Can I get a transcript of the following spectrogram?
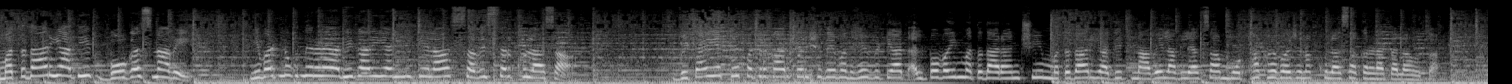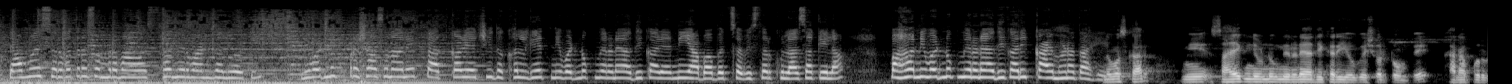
मतदार यादीत बोगस नावे. निवडणूक निर्णय अधिकारी यांनी केला सविस्तर खुलासा. विटा येथे पत्रकार परिषदेमध्ये विट्यात अल्पवयीन मतदारांची मतदार यादीत नावे लागल्याचा मोठा खळबळजनक खुलासा करण्यात आला होता. त्यामुळे सर्वत्र संभ्रमावस्था निर्माण झाली होती. निवडणूक प्रशासनाने तात्काळ याची दखल घेत निवडणूक निर्णय अधिकाऱ्यांनी याबाबत सविस्तर खुलासा केला. पहा निवडणूक निर्णय अधिकारी काय म्हणत आहे नमस्कार. मी सहाय्यक निवडणूक निर्णय अधिकारी योगेश्वर टोंपे खानापूर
